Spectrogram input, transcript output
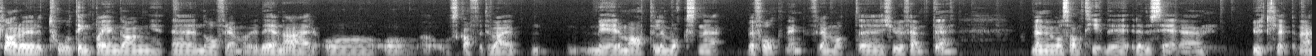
klare å gjøre to ting på en gang eh, nå fremover. Det ene er å, å, å skaffe til veie mer mat til en voksende befolkning frem mot eh, 2050. Men vi må samtidig redusere utslippene.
